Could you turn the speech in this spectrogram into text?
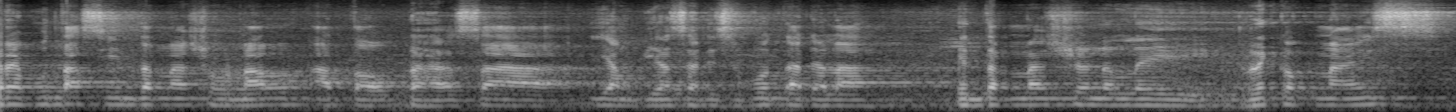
reputasi internasional atau bahasa yang biasa disebut adalah internationally recognized.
